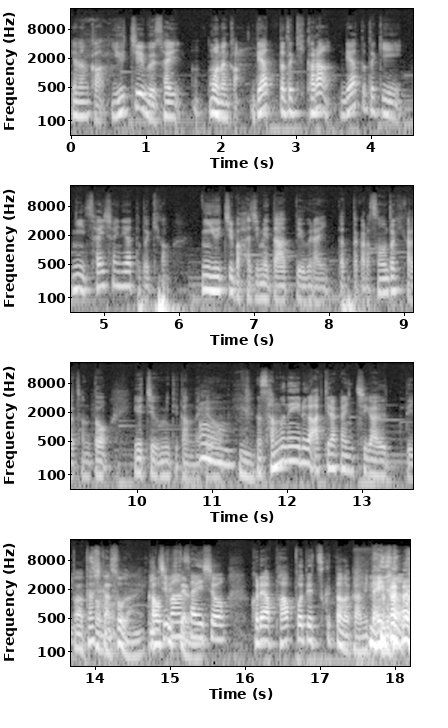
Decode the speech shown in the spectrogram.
いやなんか YouTube 最もうなんか出会った時から出会った時に最初に出会った時か。に YouTube 始めたっていうぐらいだったからその時からちゃんと YouTube 見てたんだけど、うんサムネイルが明らかに違うっていう。あ確かにそそうだね。の一番最初これはパワポで作ったのかみたいな。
